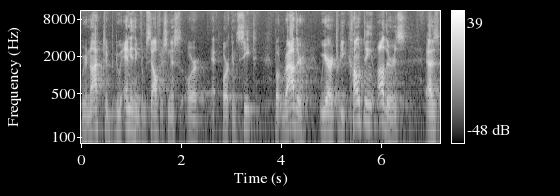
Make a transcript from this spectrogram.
We are not to do anything from selfishness or, or conceit, but rather we are to be counting others as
